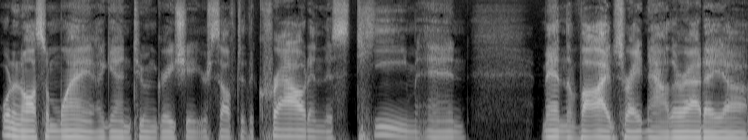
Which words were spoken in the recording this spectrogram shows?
what an awesome way again to ingratiate yourself to the crowd and this team and man the vibes right now they're at a uh,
